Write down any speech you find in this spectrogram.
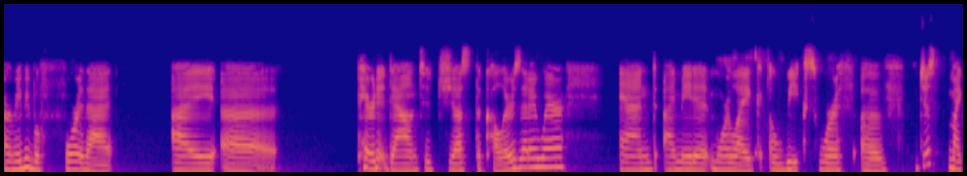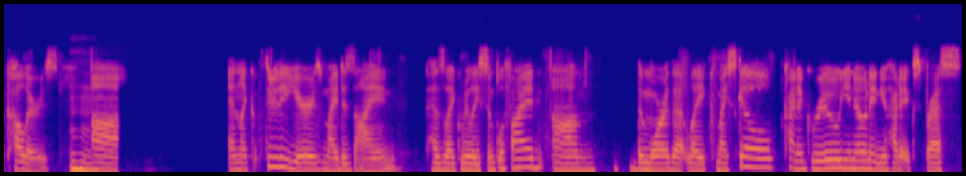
or maybe before that, I uh, pared it down to just the colors that I wear. And I made it more like a week's worth of just my colors. Mm-hmm. Um, and like through the years, my design has like really simplified. Um, the more that like my skill kind of grew, you know, and I knew how to express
